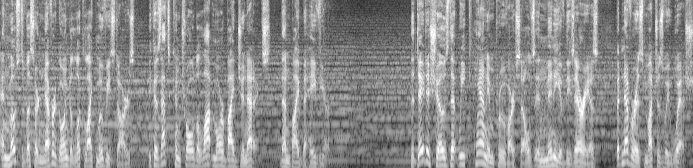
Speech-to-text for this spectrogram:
And most of us are never going to look like movie stars because that's controlled a lot more by genetics than by behavior. The data shows that we can improve ourselves in many of these areas, but never as much as we wish,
